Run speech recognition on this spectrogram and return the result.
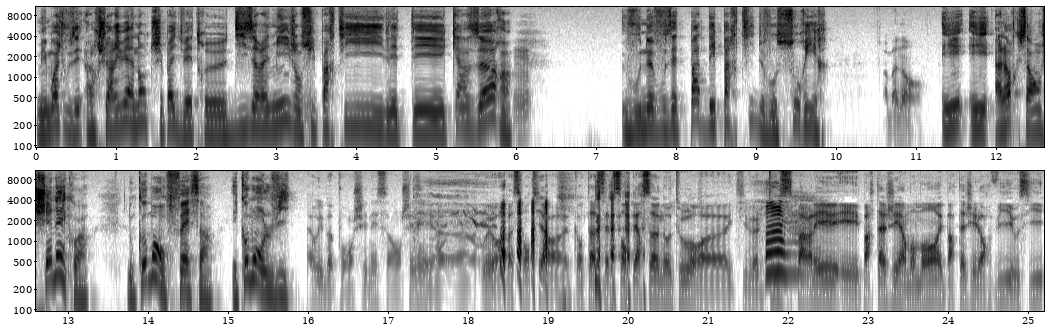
mais moi je vous ai alors je suis arrivé à Nantes, je sais pas, il devait être euh, 10h30, j'en suis parti, il était 15h. Mhm. Vous ne vous êtes pas départi de vos sourires Ah bah non. et, et alors que ça enchaînait quoi. Donc comment on fait ça? Et comment on le vit? Ah oui, bah pour enchaîner, ça a enchaîné. euh, oui, on va pas se mentir. euh, Quand tu as 700 personnes autour euh, qui veulent tous parler et partager un moment et partager leur vie aussi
